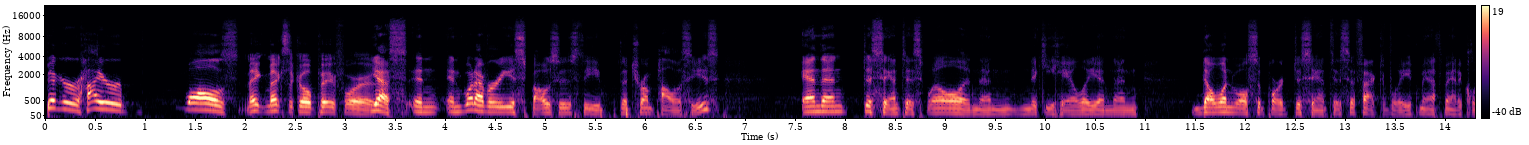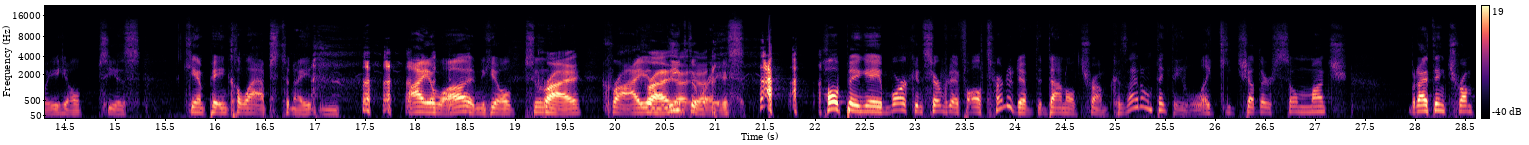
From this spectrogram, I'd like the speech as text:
bigger, higher walls. Make Mexico pay for it. Yes, and, and whatever he espouses the, the Trump policies. And then DeSantis will, and then Nikki Haley, and then no one will support DeSantis effectively, mathematically. He'll see his campaign collapse tonight in Iowa, and he'll soon Cry. cry, Cry, and leave yeah, the yeah. race, hoping a more conservative alternative to Donald Trump, because I don't think they like each other so much. But I think Trump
